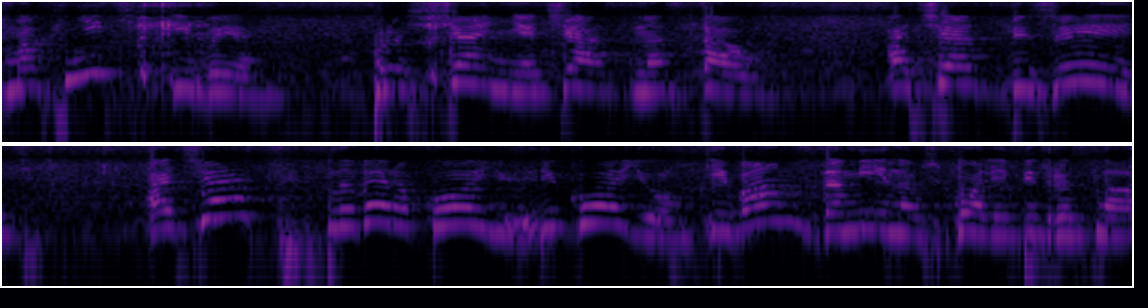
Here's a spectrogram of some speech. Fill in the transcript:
махніть і ви. Прощання час настав, а час біжить, а час пливе рукою, рікою, і вам заміна в школі підросла.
